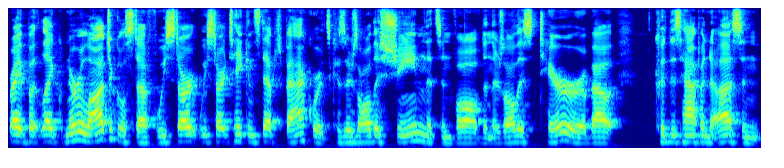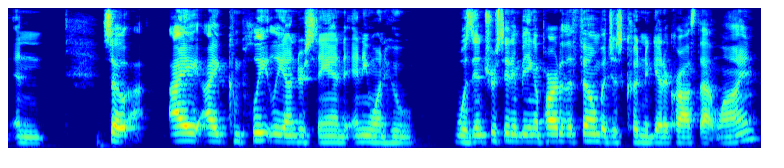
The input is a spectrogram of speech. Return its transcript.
right? But like neurological stuff, we start we start taking steps backwards because there's all this shame that's involved and there's all this terror about could this happen to us and and so I I completely understand anyone who was interested in being a part of the film but just couldn't get across that line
